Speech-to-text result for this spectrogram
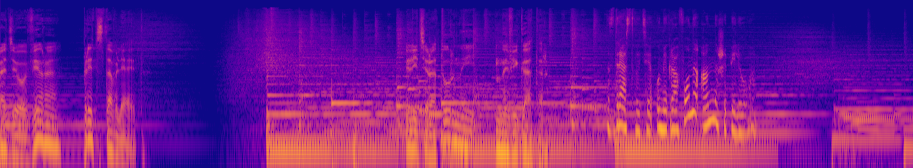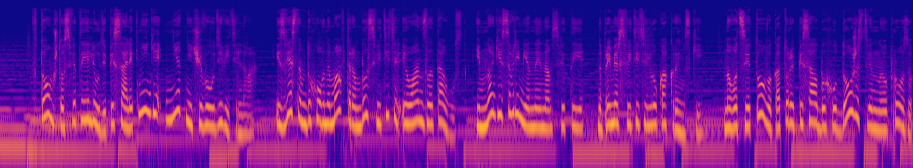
Радио «Вера» представляет Литературный навигатор Здравствуйте! У микрофона Анна Шапилева. В том, что святые люди писали книги, нет ничего удивительного. Известным духовным автором был святитель Иоанн Златоуст и многие современные нам святые, например, святитель Лука Крымский. Но вот святого, который писал бы художественную прозу,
